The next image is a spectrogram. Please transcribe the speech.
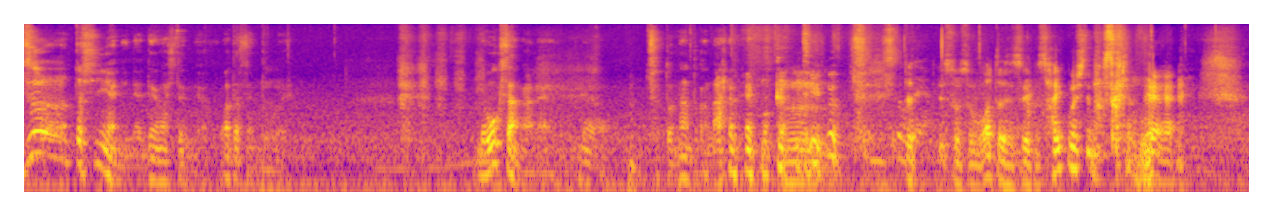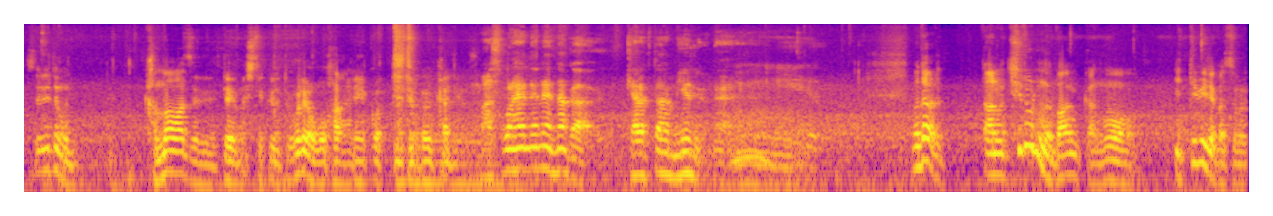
ずーっと深夜にね電話してんだよ。渡瀬のところで奥さんがねもうちょっとなんとかならないのかっていう、だってそうそう渡瀬先生再婚してますからね。それでも構わず電話してくるところが大原玲子っていうところが感じますまあそこら辺でねなんかキャラクターが見えるよね、まあ、だからあのチロルの晩夏の言ってみればその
